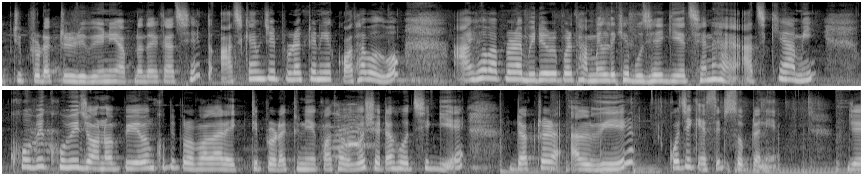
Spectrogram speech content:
একটি প্রোডাক্টের রিভিউ নিয়ে আপনাদের কাছে। তো আজকে আমি যে প্রোডাক্টটা নিয়ে কথা বলব আই হোপ আপনারা ভিডিওর উপর থাম্বেল দেখে বুঝে গিয়েছেন। হ্যাঁ আজকে আমি খুবই খুবই জনপ্রিয় এবং খুবই পপুলার একটি প্রোডাক্ট নিয়ে কথা বলব। সেটা হচ্ছে গিয়ে ডক্টর আলভির কোচিক অ্যাসিড সোপটা নিয়ে। যে,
